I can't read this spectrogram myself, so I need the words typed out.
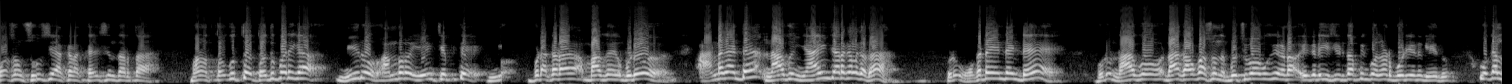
కోసం చూసి అక్కడ కలిసిన తర్వాత మనం తగ్గుతో తదుపరిగా మీరు అందరూ ఏం చెప్తే ఇప్పుడు అక్కడ మాకు ఇప్పుడు అండగంటే నాకు న్యాయం జరగాలి కదా. ఇప్పుడు ఒకటే ఏంటంటే ఇప్పుడు నాకు నాకు అవకాశం ఉంది. బుచ్చిబాబుకి ఇక్కడ ఇక్కడ ఈ సీట్ తప్ప ఇంకో చోట పోటీ చేయడానికి లేదు. ఒకవేళ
